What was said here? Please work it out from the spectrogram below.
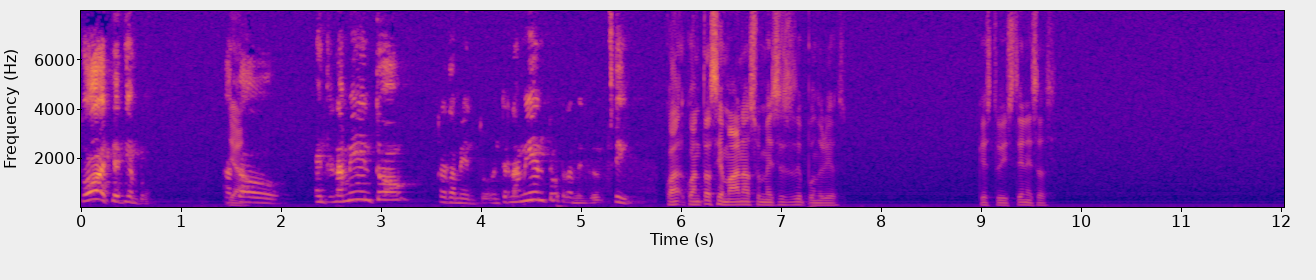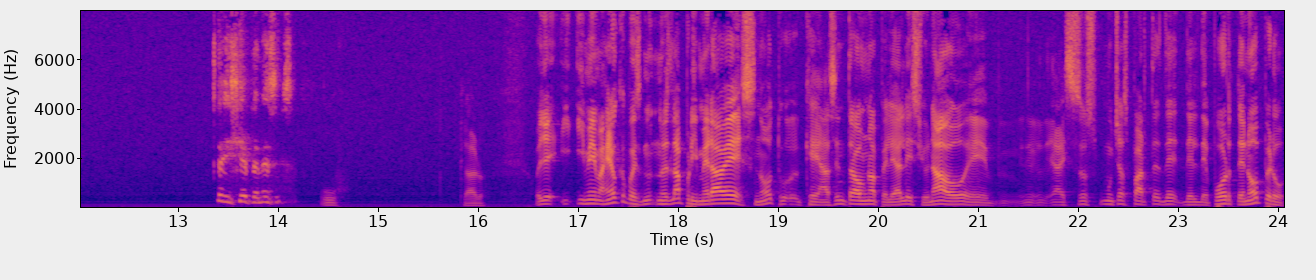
Todo este tiempo. Ha estado entrenamiento, tratamiento, entrenamiento, tratamiento. Sí. ¿Cuántas semanas o meses te pondrías? Que estuviste en esas. Seis, siete meses. Uf, claro. Oye, y, me imagino que pues no, es la primera vez, ¿no? que has entrado a una pelea lesionado, eh, a esas muchas partes del deporte, ¿no? Pero...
